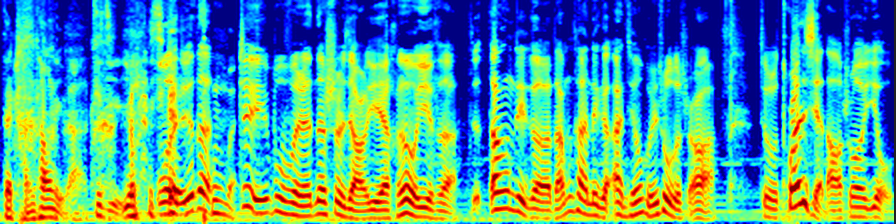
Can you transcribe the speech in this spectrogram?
在船舱里边自己用我觉得这一部分人的视角也很有意思。就当这个咱们看这个案情回溯的时候啊，就是突然写到说有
